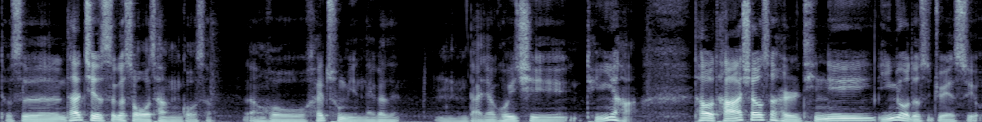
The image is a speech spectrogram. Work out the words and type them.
都是他其实是个说唱歌手，然后很出名那个人。嗯，大家可以去听一下。他说他小时候听的音乐都是爵士乐，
